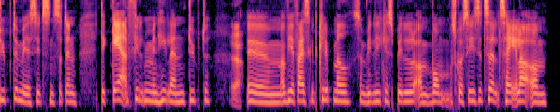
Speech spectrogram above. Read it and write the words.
dybdemæssigt, sådan, så den, det gær filmen en helt anden dybde. Ja. Øhm, og vi har faktisk et klip med, som vi lige kan spille, om, hvor Scorsese selv taler om...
